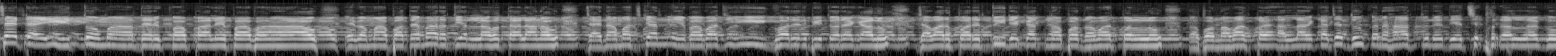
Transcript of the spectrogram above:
সেটাই তোমাদের কপালে পাবাও। এবার মা ফাতেমা রাদিয়াল্লাহু তাআলা নাও যাই নামাজ কেন নিয়ে বাবাজি ঘরের ভিতরে গেল। যাওয়ার পরে দুই রেখাত নফল নামাজ পড়ল। নফল নামাজ পড়ে আল্লাহর কাছে দুখান হাত তুলে দিয়েছে, বলে, আল্লাহ গো,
